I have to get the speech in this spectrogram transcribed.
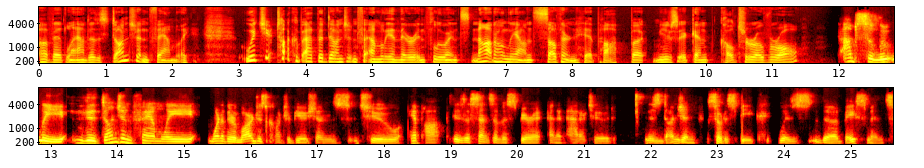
of Atlanta's Dungeon family. Would you talk about the Dungeon family and their influence not only on Southern hip hop, but music and culture overall? Absolutely. The Dungeon family, one of their largest contributions to hip hop is a sense of a spirit and an attitude this dungeon, so to speak, was the basement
